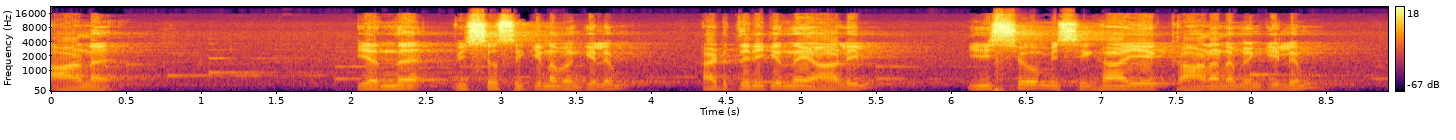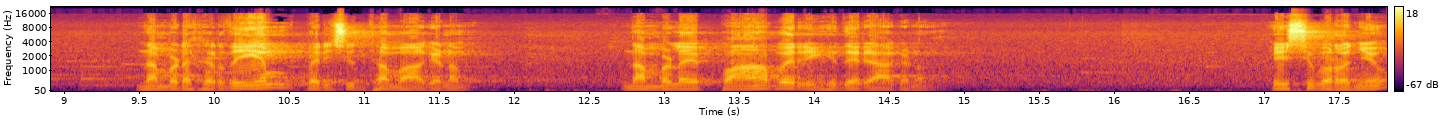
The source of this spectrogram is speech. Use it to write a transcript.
ആണ് എന്ന് വിശ്വസിക്കണമെങ്കിലും അടുത്തിരിക്കുന്നയാളിൽ ഈശോ മിശിഹായെ കാണണമെങ്കിലും നമ്മുടെ ഹൃദയം പരിശുദ്ധമാകണം. നമ്മളെ പാപരഹിതരാകണം. യേശു പറഞ്ഞു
